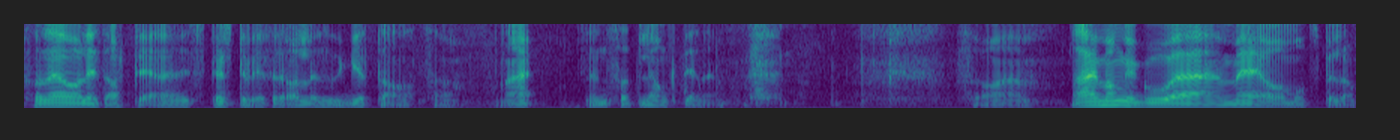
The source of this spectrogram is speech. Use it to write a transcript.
Så det var litt artig. Det spilte vi for alle guttene. Så nei, den satt langt inne. Så eh, nei, mange gode med- og motspillere.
